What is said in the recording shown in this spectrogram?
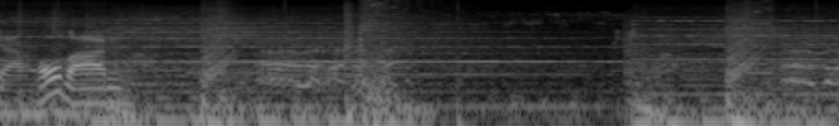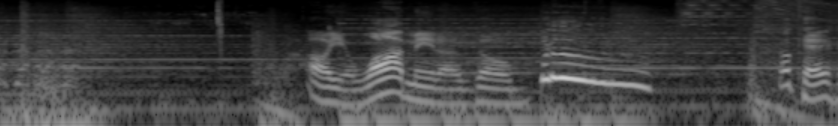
Yeah, hold on. Oh, you want me to go... blue? Okay.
